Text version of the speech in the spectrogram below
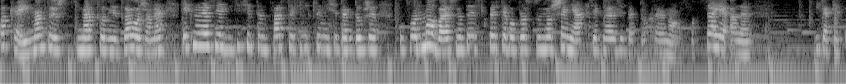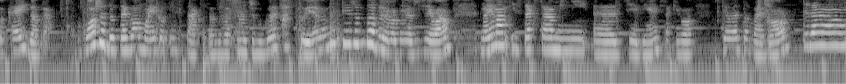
Okej, mam to już na sobie założone. Jak na razie, jak widzicie, ten pasek nie chce mi się tak dobrze uformować. No to jest kwestia po prostu noszenia. Jak na razie tak trochę no, odstaje, ale i tak jest ok. Dobra. Włożę do tego mojego Instaxa. Zobaczymy, czy w ogóle pasuje. Mam nadzieję, że dobry rozmiar wzięłam. No ja mam Instaxa Mini e, 9, takiego fioletowego. Tadam!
